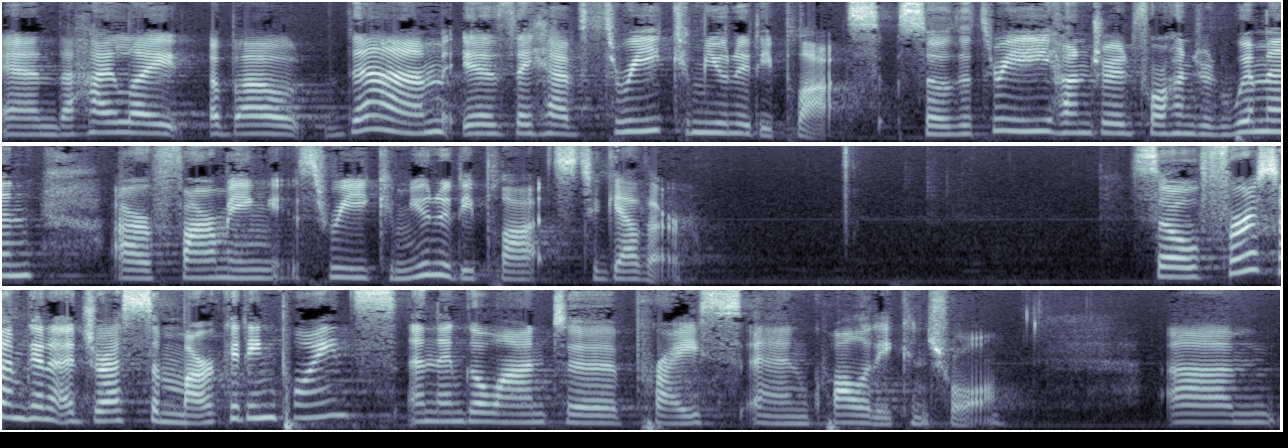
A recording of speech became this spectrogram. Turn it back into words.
And the highlight about them is they have three community plots. So the 300, 400 women are farming three community plots together. So, first, I'm going to address some marketing points and then go on to price and quality control. Um,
